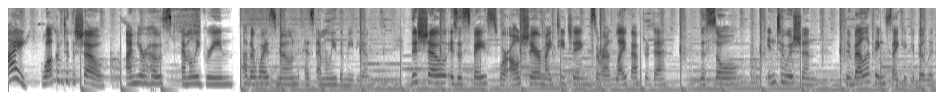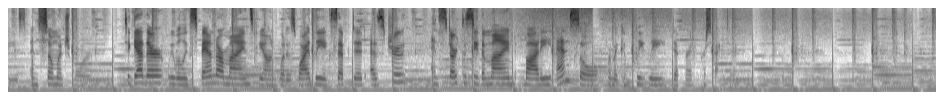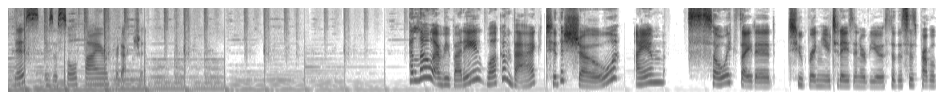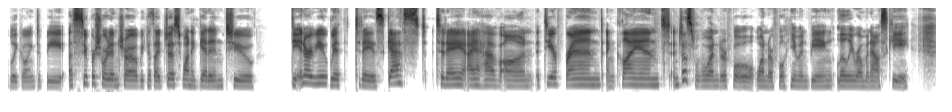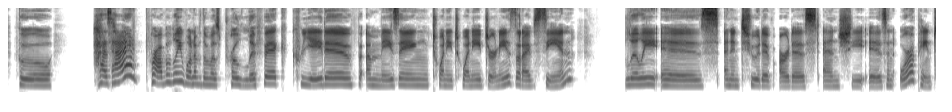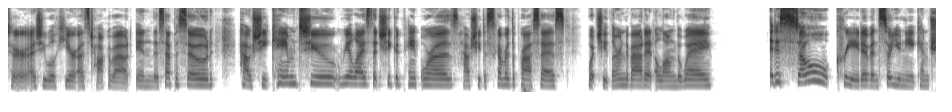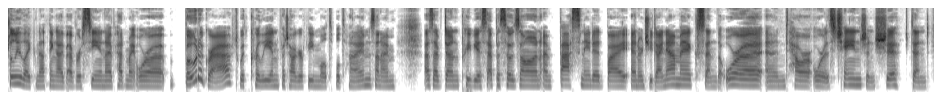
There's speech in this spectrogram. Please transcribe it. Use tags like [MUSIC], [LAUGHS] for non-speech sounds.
Hi, welcome to the show. I'm your host, Emily Green, otherwise known as Emily the Medium. This show is a space where I'll share my teachings around life after death, the soul, intuition, developing psychic abilities, and so much more. Together, we will expand our minds beyond what is widely accepted as truth and start to see the mind, body, and soul from a completely different perspective. This is a Soulfire production. Hello, everybody. Welcome back to the show. I am so excited to bring you today's interview. So, this is probably going to be a super short intro because I just want to get into the interview with today's guest. Today, I have on a dear friend and client and just wonderful, wonderful human being, Lily Romanowski, who has had probably one of the most prolific, creative, amazing 2020 journeys that I've seen. Lily is an intuitive artist and she is an aura painter, as you will hear us talk about in this episode. How she came to realize that she could paint auras, how she discovered the process, what she learned about it along the way. It is so creative and so unique and truly like nothing I've ever seen. I've had my aura photographed with Kirlian photography multiple times. And I'm, as I've done previous episodes on, I'm fascinated by energy dynamics and the aura and how our auras change and shift and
